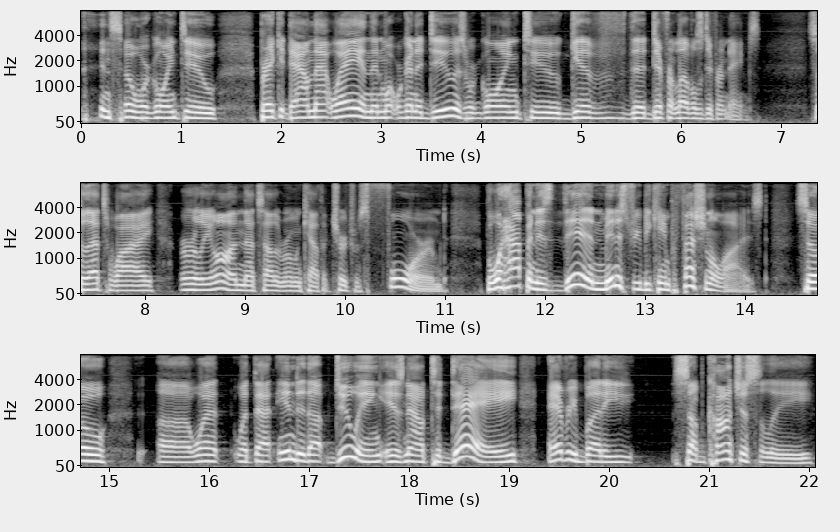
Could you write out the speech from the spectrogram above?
and so we're going to break it down that way. And then what we're going to do is we're going to give the different levels different names. So that's why early on, that's how the Roman Catholic Church was formed. But what happened is then ministry became professionalized. So uh, what what that ended up doing is now today everybody subconsciously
